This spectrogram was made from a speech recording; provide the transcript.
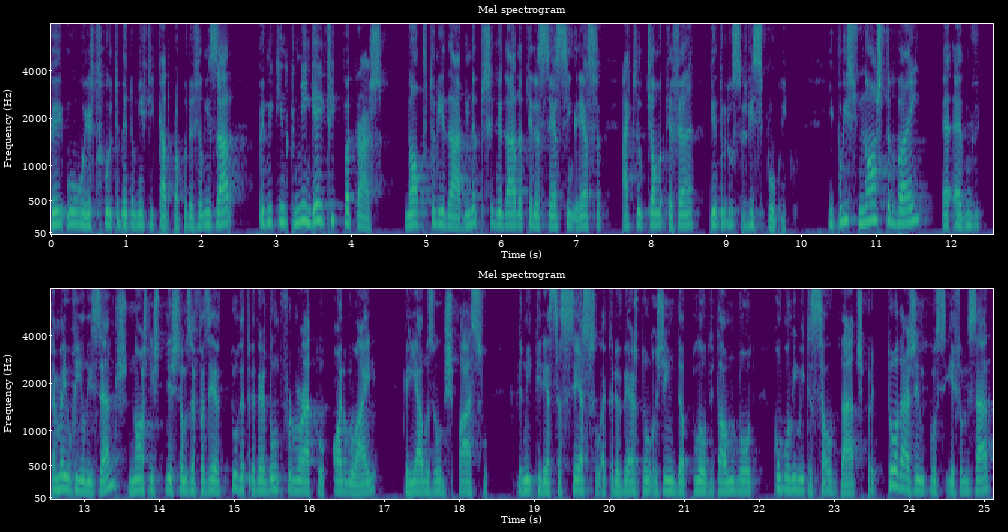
que o, este recrutamento unificado procura realizar, permitindo que ninguém fique para trás na oportunidade e na possibilidade de ter acesso e ingresso àquilo que é uma carreira dentro do serviço público. E por isso nós também, uh, uh, também o realizamos, nós neste estamos a fazer tudo através de um formato online, criámos um espaço que permitir esse acesso através de um regime de upload e download com uma limitação de dados para que toda a gente consiga realizar,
